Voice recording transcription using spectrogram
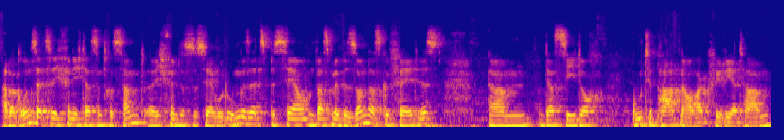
Aber grundsätzlich finde ich das interessant. Äh, ich finde, es ist sehr gut umgesetzt bisher. Und was mir besonders gefällt, ist, ähm, dass sie doch gute Partner auch akquiriert haben.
